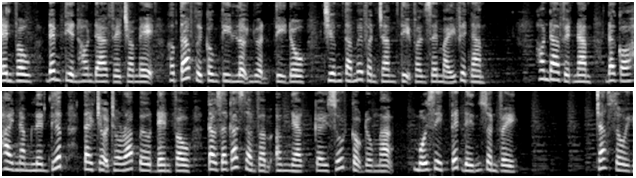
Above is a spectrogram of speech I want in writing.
Denvo đem tiền Honda về cho mẹ, hợp tác với công ty lợi nhuận tỷ đô, chiếm 80% thị phần xe máy Việt Nam. Honda Việt Nam đã có 2 năm liên tiếp tài trợ cho rapper Denvo tạo ra các sản phẩm âm nhạc gây sốt cộng đồng mạng mỗi dịp Tết đến xuân về. Chắc rồi,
